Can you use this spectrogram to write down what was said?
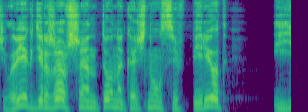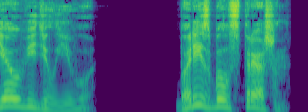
Человек, державший Антона, качнулся вперед, и я увидел его. Борис был страшен.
